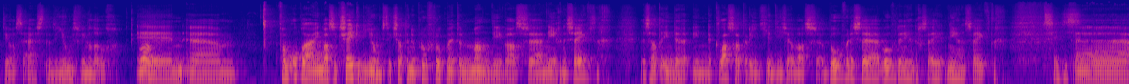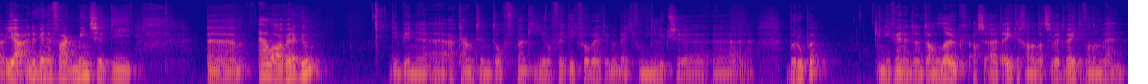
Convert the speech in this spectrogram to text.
die was eerst de jongste vinoloog. Wow. En ehm, van mijn opleiding was ik zeker de jongste. Ik zat in een proefgroep met een man die was eh 79. Er zat in de, in de klas zat er eentje die zo was eh, boven de, boven de 79. Precies. Eh, ja, en er Ja. binnen vaak mensen die ehm LR werk doen. Die binnen eh, accountant of bankier of weet ik veel weten, een beetje van die luxe eh, eh, beroepen. En die vinden het dan leuk als ze uit eten gaan, omdat ze wat weten van een wijn.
